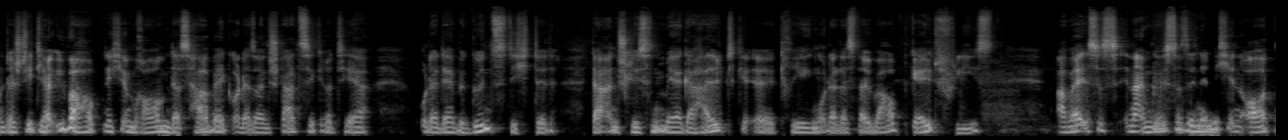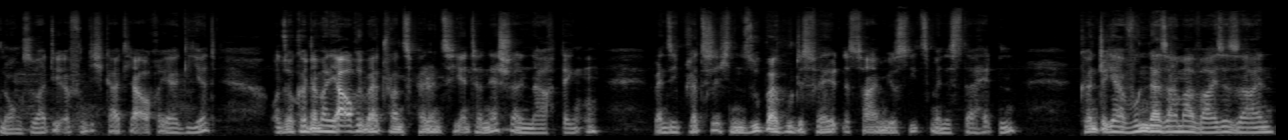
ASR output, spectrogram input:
Und da steht ja überhaupt nicht im Raum, dass Habeck oder sein Staatssekretär oder der Begünstigte da anschließend mehr Gehalt äh, kriegen oder dass da überhaupt Geld fließt. Aber es ist in einem gewissen Sinne nicht in Ordnung. So hat die Öffentlichkeit ja auch reagiert. Und so könnte man ja auch über Transparency International nachdenken. Wenn sie plötzlich ein super gutes Verhältnis zu einem Justizminister hätten, könnte ja wundersamerweise sein,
